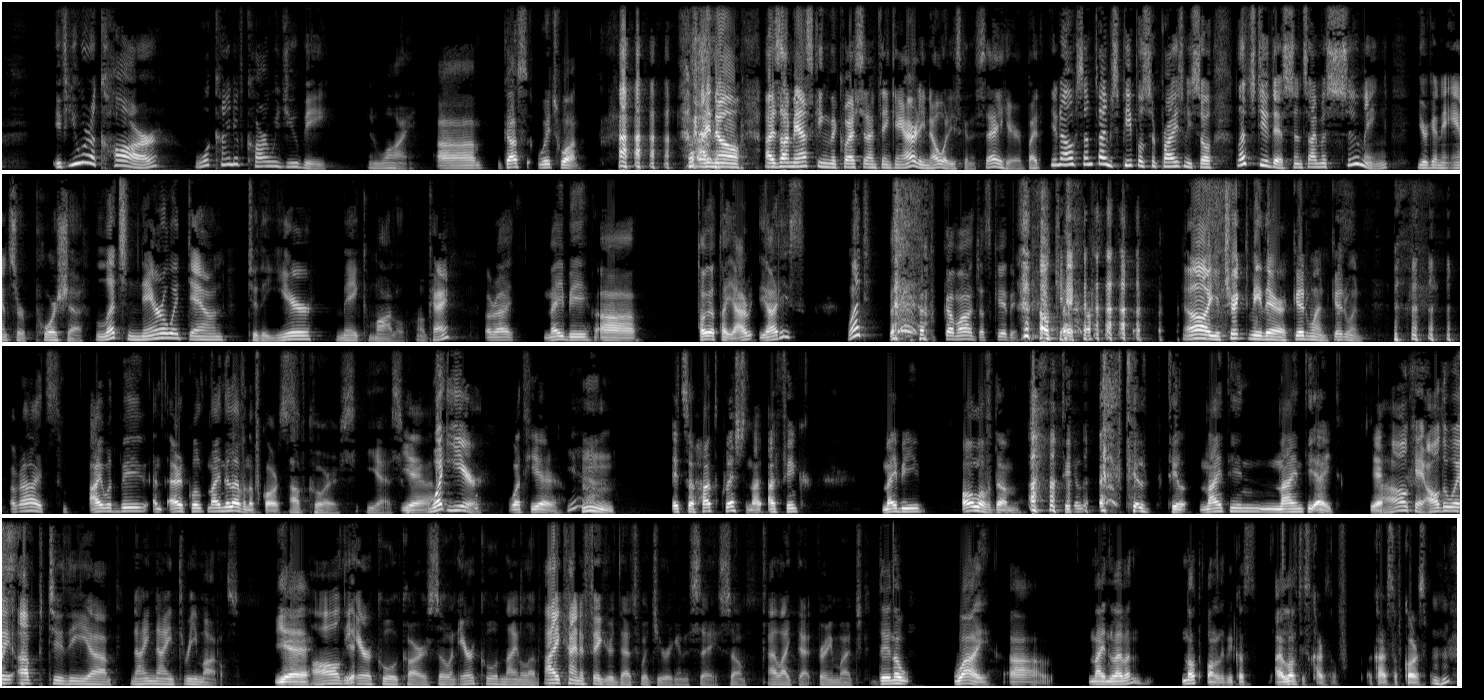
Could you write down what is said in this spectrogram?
If you were a car, what kind of car would you be and why? Um, guess which one? I know. As I'm asking the question, I'm thinking, I already know what he's going to say here. But, you know, sometimes people surprise me. So let's do this. Since I'm assuming you're going to answer Porsche, let's narrow it down to the year, make, model. Okay? All right. Maybe uh, Toyota Yar- Yaris? What? Come on, just kidding. okay. oh, you tricked me there. Good one. Good one. All right. I would be an air cooled 911, of course. Of course. Yes. Yeah. What year? What year? Yeah. Hmm. It's a hard question. I, I think maybe all of them till till till 1998. Yeah. Okay. All the way up to the um, 993 models. Yeah. All the Yeah. air cooled cars. So an air cooled 911. I kind of figured that's what you were going to say. So I like that very much. Do you know why uh, 911? Not only because I love these cars, of cars, of course, Mhm.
